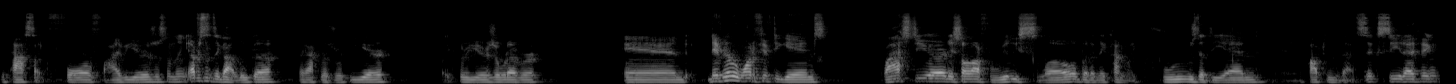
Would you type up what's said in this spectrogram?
the past like four or five years or something. Ever since they got Luka, like after his rookie year, like three years or whatever and they've never won 50 games. Last year, they started off really slow, but then they kind of like cruised at the end and hopped into that six seed, I think.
